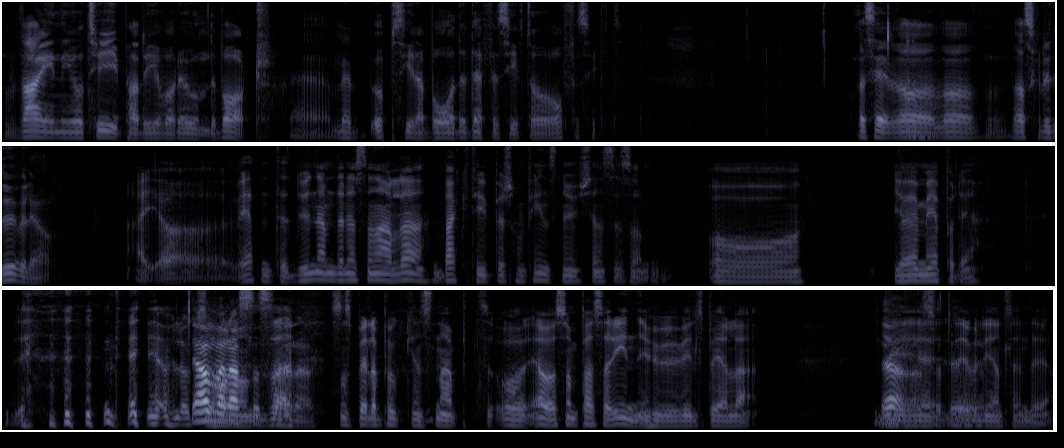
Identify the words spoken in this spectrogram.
Vainio-typ hade ju varit underbart uh, med uppsida både defensivt och offensivt. Vad, säger, vad, mm. vad, vad skulle du vilja ha? Jag vet inte. Du nämnde nästan alla backtyper som finns nu känns det som. Och jag är med på det. det jag vill också ja, ha alltså, någon här, som spelar pucken snabbt och ja, som passar in i hur vi vill spela. Det, ja, alltså det, det är väl egentligen det.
